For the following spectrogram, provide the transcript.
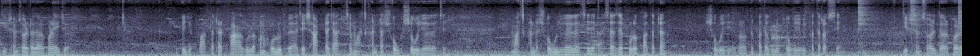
জিপসাম সলটা দেওয়ার পরে এই যে এই যে পাতাটার আগাগুলো এখন হলুদ হয়ে আছে সারটা যাচ্ছে, মাঝখানটা সবুজ সবুজ হয়ে গেছে। মাঝখানটা সবুজ হয়ে গেছে, আস্তে আস্তে পুরো পাতাটা সবুজ হয়ে যাবে, নতুন পাতাগুলো সবুজ হবে পাতাটা সেম জিপসাম সল্ট দেওয়ার পরে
